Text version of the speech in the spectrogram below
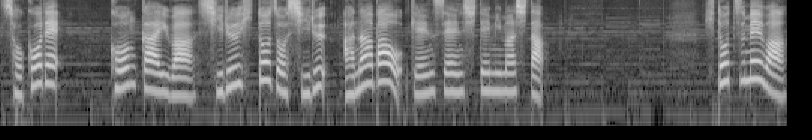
そこで今回は知る人ぞ知る穴場を厳選してみました。一つ目は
